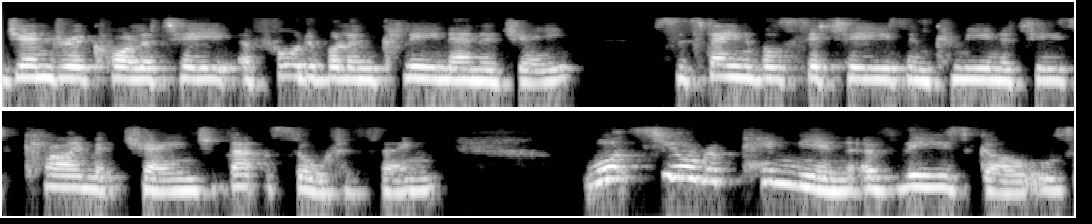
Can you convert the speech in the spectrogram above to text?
gender equality, affordable and clean energy, sustainable cities and communities, climate change, that sort of thing. What's your opinion of these goals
